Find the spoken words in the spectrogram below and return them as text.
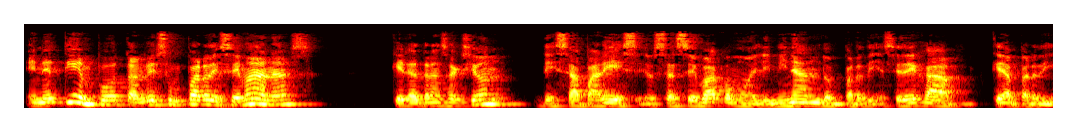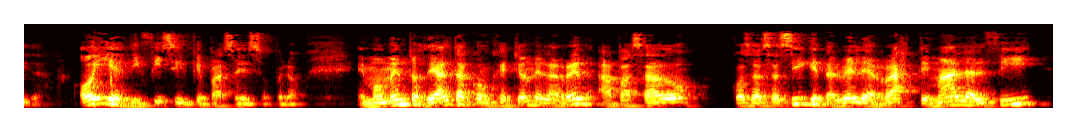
en el tiempo, tal vez un par de semanas, que la transacción desaparece, o sea, se va como eliminando, se deja, queda perdida. Hoy es difícil que pase eso, pero en momentos de alta congestión de la red ha pasado cosas así, que tal vez le erraste mal al fee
